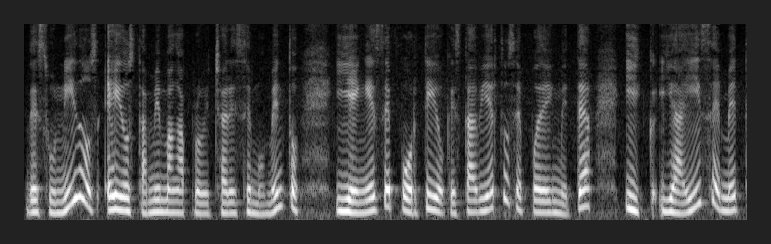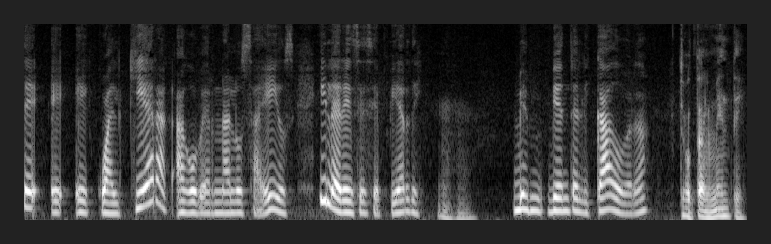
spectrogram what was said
desunidos, ellos también van a aprovechar ese momento. Y en ese portillo que está abierto se pueden meter y, ahí se mete eh, eh, cualquiera a gobernarlos a ellos y la herencia se pierde. bien, bien delicado, ¿verdad? Totalmente.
